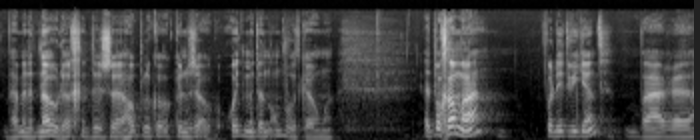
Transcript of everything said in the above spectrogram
We hebben het nodig, dus eh, hopelijk ook, kunnen ze ook ooit met een antwoord komen. Het programma voor dit weekend, waar eh,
